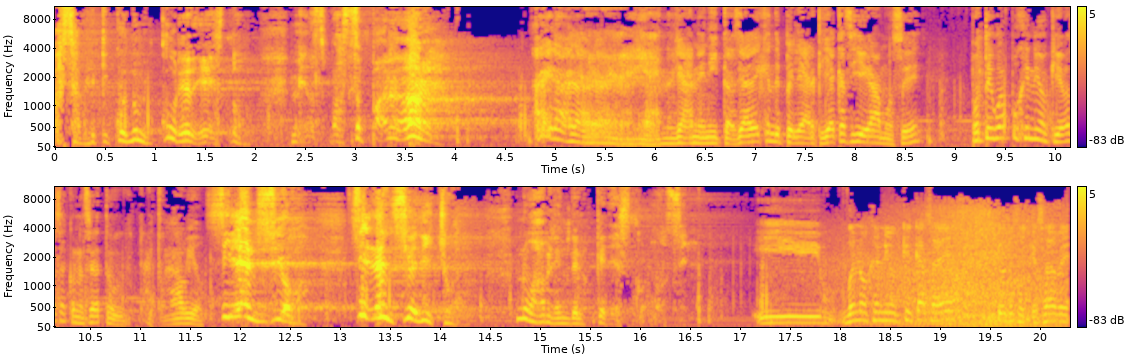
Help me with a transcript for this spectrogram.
Vas a ver que cuando me cure de esto, me las vas a pagar. Ay, ya, ya, nenitas, ya dejen de pelear, que ya casi llegamos, ¿eh? Ponte guapo, genio, que ya vas a conocer a tu, a tu novio. ¡Silencio! ¡Silencio he dicho! No hablen de lo que desconocen. Y bueno, genio, ¿qué casa es? Tú eres el que sabe.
